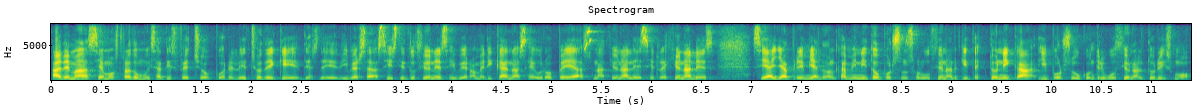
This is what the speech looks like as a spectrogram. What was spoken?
Además, se ha mostrado muy satisfecho por el hecho de que desde diversas instituciones iberoamericanas, europeas, nacionales y regionales se haya premiado al Caminito por su solución arquitectónica y por su contribución turismo.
